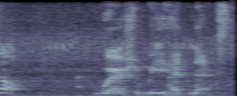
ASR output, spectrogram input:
So, where should we head next?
